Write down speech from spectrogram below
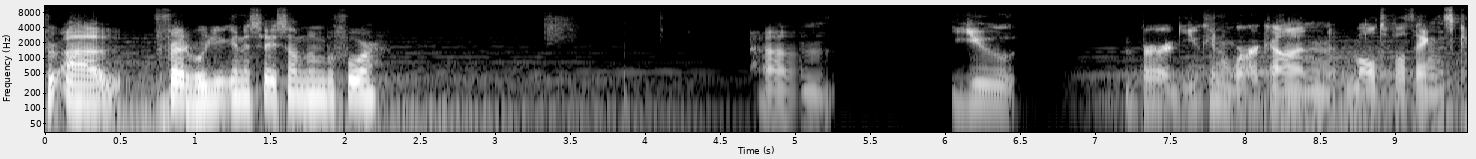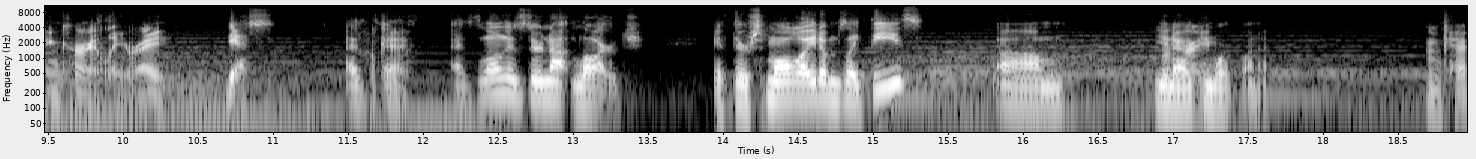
Fr- Uh, Fred, were you gonna say something before? Um, you, Berg, you can work on multiple things concurrently, right? Yes. As, Okay. as, as long as they're not large. If they're small items like these, um, you know, you can work on it. Okay.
